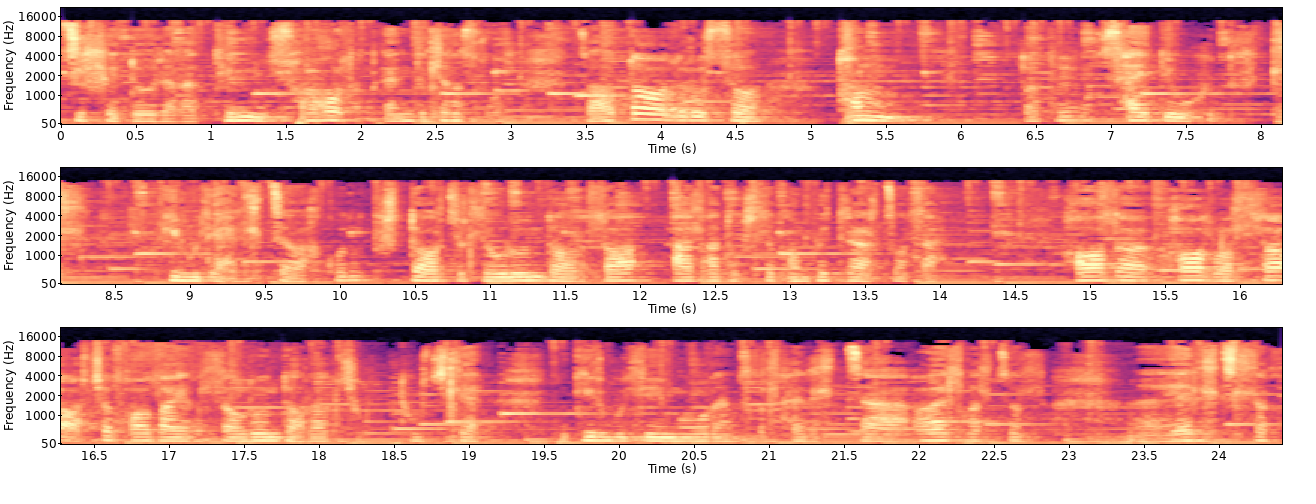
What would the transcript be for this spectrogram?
л эцэгхээ дуурайгаад тэр нь сургууль амьдралынхаа сургууль. За одоо бол ерөөсөө том одоо тий сайдын хүүхэд гэр бүлийн харилцаа байхгүй. Гэртээ орж ирлээ, өрөөндөө орлоо, хаалгаа төгслөө, компьютер харцуулаа хоол хоол боллоо очил хоол аяглаа өрөөнд ороод түгжлээ гэр бүлийн уур амьсгал харилцаа ойлголцол э, ярилцлага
